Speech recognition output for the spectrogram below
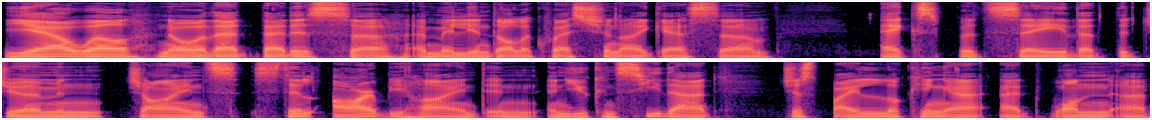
Yeah, well, no, that that is uh, a million dollar question, I guess. Um, experts say that the German giants still are behind, and and you can see that just by looking at at one uh,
